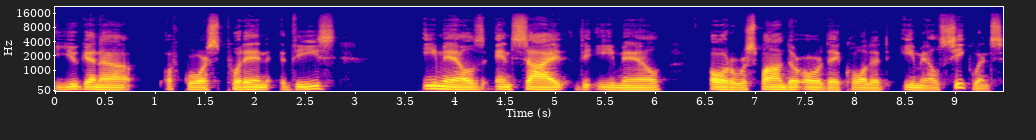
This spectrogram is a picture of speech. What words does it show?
you're going to, of course, put in these emails inside the email autoresponder or they call it email sequence.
